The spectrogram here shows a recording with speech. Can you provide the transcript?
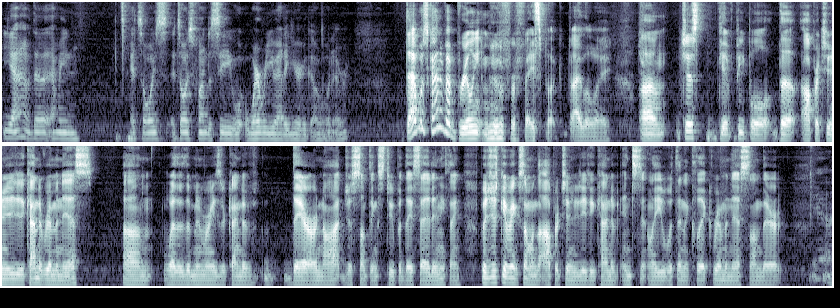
Yeah, the I mean, it's always it's always fun to see wh- where were you at a year ago, or whatever. That was kind of a brilliant move for Facebook, by the way. Um, just give people the opportunity to kind of reminisce, um, whether the memories are kind of there or not, just something stupid they said, anything. But just giving someone the opportunity to kind of instantly, within a click, reminisce on their Yeah.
